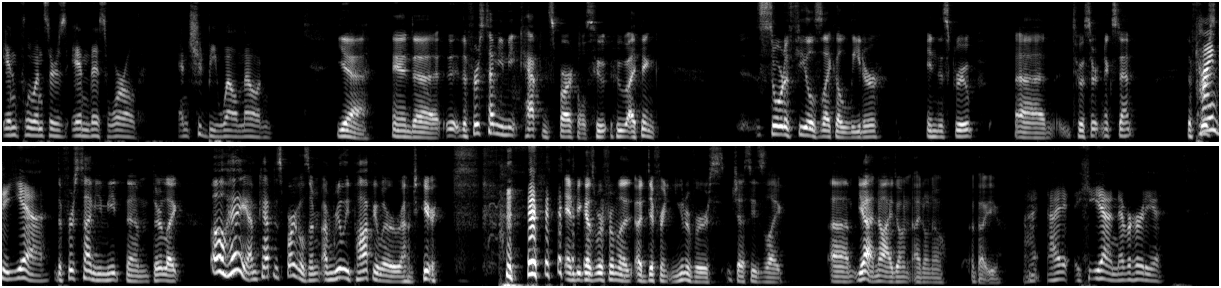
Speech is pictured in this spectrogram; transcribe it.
influencers in this world and should be well known. yeah. And uh, the first time you meet Captain Sparkles, who who I think sort of feels like a leader in this group uh, to a certain extent. The first, Kinda, yeah. the first time you meet them, they're like, "Oh, hey, I'm Captain Sparkles. I'm I'm really popular around here." and because we're from a, a different universe, Jesse's like, um, "Yeah, no, I don't I don't know about you." I, I yeah, never heard of you.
